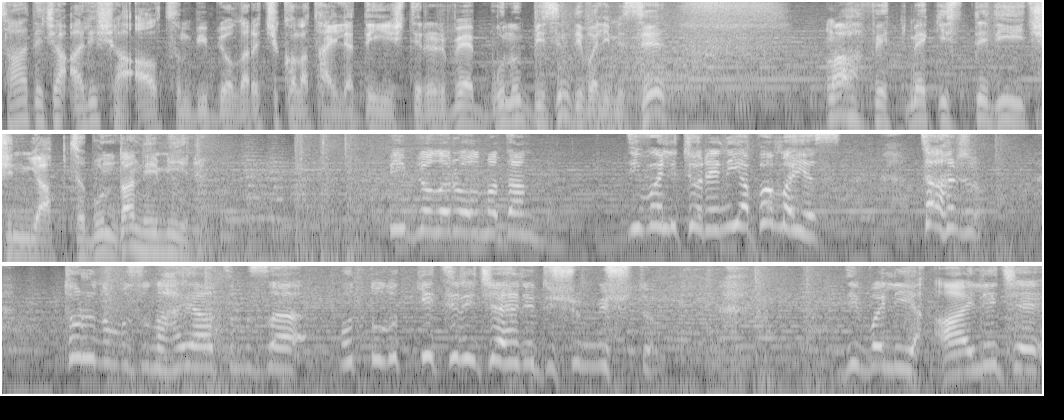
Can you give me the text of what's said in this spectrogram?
Sadece Alişa altın bibloları çikolatayla değiştirir ve bunu bizim divalimizi mahvetmek istediği için yaptı. Bundan eminim. Biblolar olmadan Diwali töreni yapamayız. Tanrım, torunumuzun hayatımıza mutluluk getireceğini düşünmüştüm. Diwali'yi ailece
